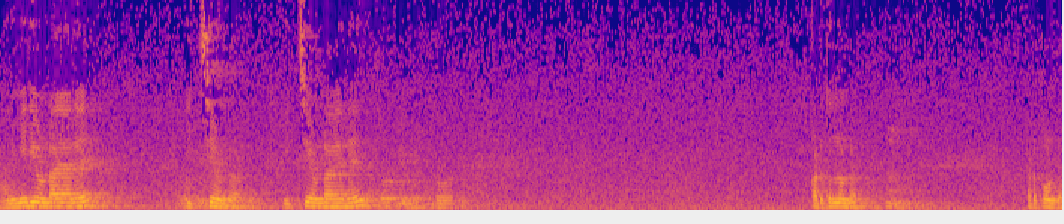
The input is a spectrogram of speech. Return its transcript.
അനുമതി ഉണ്ടായാലേ ഇച്ഛയുണ്ടാവും. ഇച്ഛയുണ്ടായാലേ കടുക്കുന്നുണ്ടോ. കടുപ്പമുണ്ട്.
